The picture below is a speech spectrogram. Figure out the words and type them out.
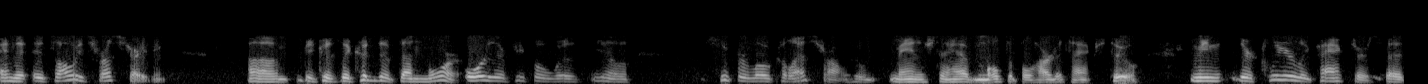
and it, it's always frustrating um, because they couldn't have done more. Or there are people with you know super low cholesterol who manage to have multiple heart attacks too. I mean, there are clearly factors that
